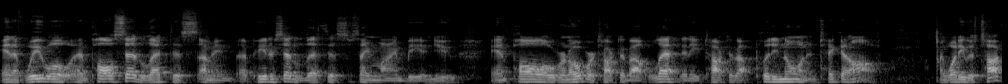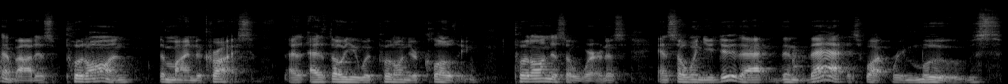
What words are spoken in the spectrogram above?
And if we will, and Paul said, let this, I mean, uh, Peter said, let this same mind be in you. And Paul over and over talked about let, and he talked about putting on and taking off. And what he was talking about is put on the mind of Christ, as, as though you would put on your clothing. Put on this awareness. And so when you do that, then that is what removes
